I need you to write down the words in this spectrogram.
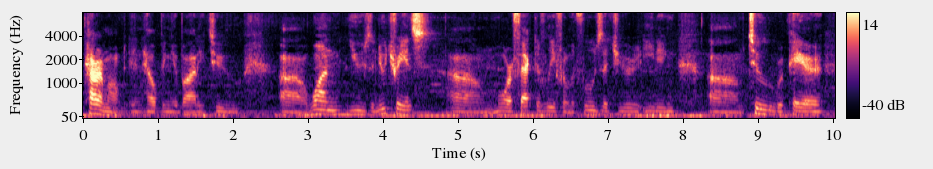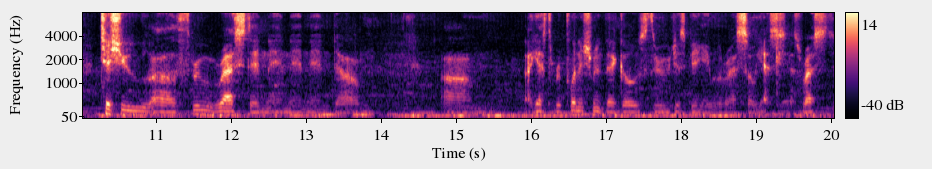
paramount in helping your body to uh, one use the nutrients um, more effectively from the foods that you're eating. Um, two repair tissue uh, through rest and and and, and um, um, I guess the replenishment that goes through just being able to rest. So yes, yes, rest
